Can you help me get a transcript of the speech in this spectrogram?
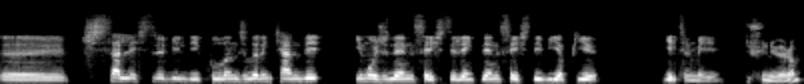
e, kişiselleştirebildiği, kullanıcıların kendi emojilerini seçtiği, renklerini seçtiği bir yapıyı getirmeyi düşünüyorum.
